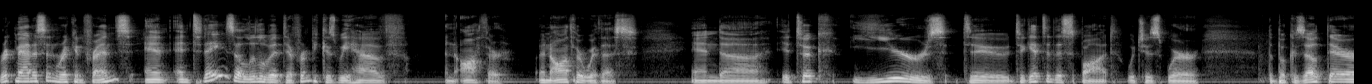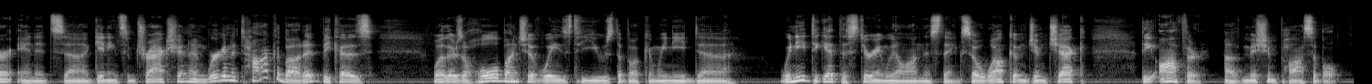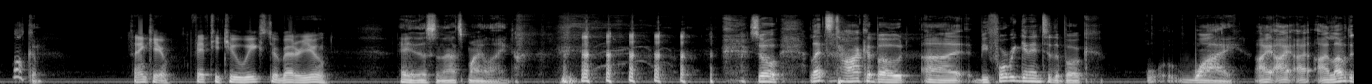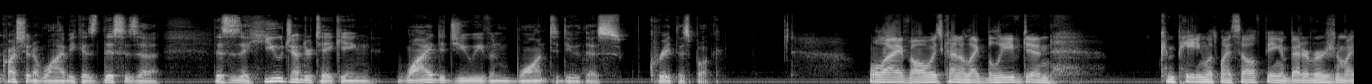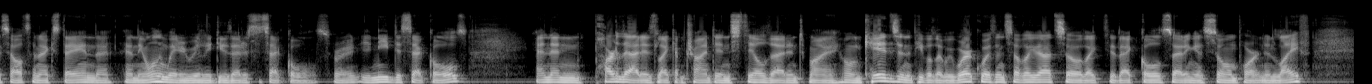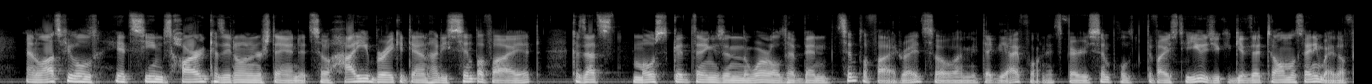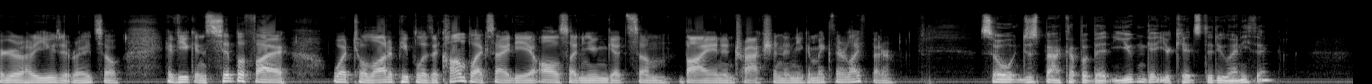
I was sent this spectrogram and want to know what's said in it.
Rick Maddison, Rick and Friends, and and today's a little bit different because we have an author, an author with us, and uh, it took years to to get to this spot, which is where the book is out there and it's uh, gaining some traction, and we're going to talk about it because well, there's a whole bunch of ways to use the book, and we need uh, we need to get the steering wheel on this thing. So welcome, Jim Csek, the author of Mission Possible. Welcome. Thank you. 52 weeks to a better you. Hey, listen, that's my line. so let's talk about uh, before we get into the book. Why? I, I I love the question of why because this is a this is a huge undertaking. Why did you even want to do this? Create this book? Well, I've always kind of like believed in competing with myself, being a better version of myself the next day, and the and the only way to really do that is to set goals, right? You need to set goals, and then part of that is like I'm trying to instill that into my own kids and the people that we work with and stuff like that. So like that goal setting is so important in life. And lots of people, it seems hard because they don't understand it. So, how do you break it down? How do you simplify it? Because that's most good things in the world have been simplified, right? So, I mean, take the iPhone, it's a very simple device to use. You could give that to almost anybody, they'll figure out how to use it, right? So, if you can simplify what to a lot of people is a complex idea, all of a sudden you can get some buy in and traction and you can make their life better. So, just back up a bit. You can get your kids to do anything?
